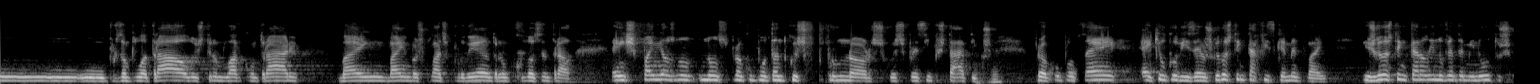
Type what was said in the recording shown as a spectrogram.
o, o, por exemplo, lateral, o extremo do lado contrário, bem, bem basculados por dentro, no corredor central. Em Espanha eles não, não se preocupam tanto com os pormenores, com os princípios táticos. Uhum. Preocupam-se, é, é aquilo que eu disse, é, os jogadores têm que estar fisicamente bem. E os jogadores têm que estar ali 90 minutos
